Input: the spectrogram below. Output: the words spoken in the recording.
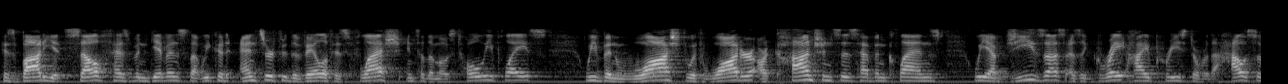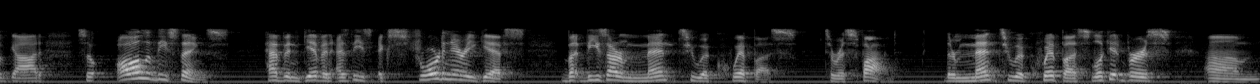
His body itself has been given so that we could enter through the veil of his flesh into the most holy place. We've been washed with water. Our consciences have been cleansed. We have Jesus as a great high priest over the house of God. So all of these things have been given as these extraordinary gifts, but these are meant to equip us to respond. They're meant to equip us. Look at verse. Um,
